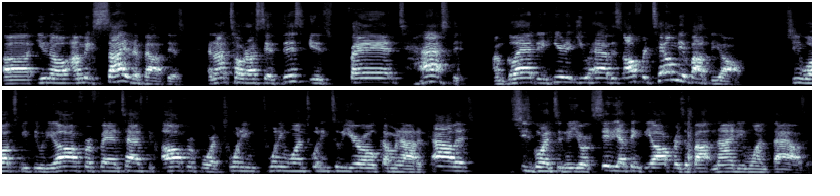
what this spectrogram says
Uh, you know, I'm excited about this. And I told her, I said, This is fantastic. I'm glad to hear that you have this offer. Tell me about the offer. She walks me through the offer, fantastic offer for a 20, 21, 22 year old coming out of college. She's going to New York City. I think the offer is about 91,000.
